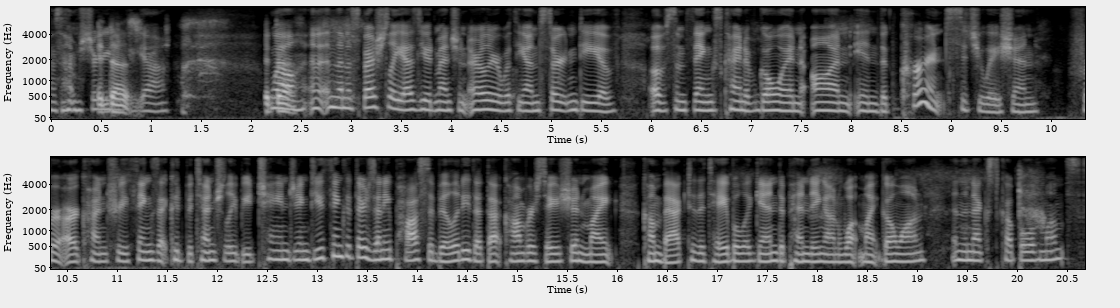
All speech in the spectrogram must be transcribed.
as I'm sure it you, does. Yeah. It well, does. and, and then especially as you had mentioned earlier with the uncertainty of of some things kind of going on in the current situation for our country, things that could potentially be changing. Do you think that there's any possibility that that conversation might come back to the table again, depending on what might go on in the next couple of months?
